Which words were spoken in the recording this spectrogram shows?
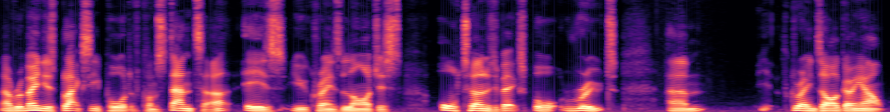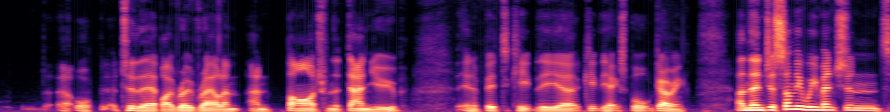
Now, Romania's Black Sea port of Constanta is Ukraine's largest alternative export route. Um, grains are going out uh, or to there by road, rail, and, and, barge from the Danube in a bid to keep the uh, keep the export going. And then just something we mentioned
